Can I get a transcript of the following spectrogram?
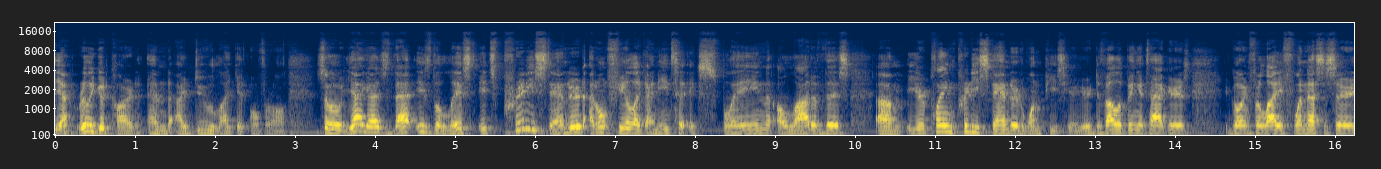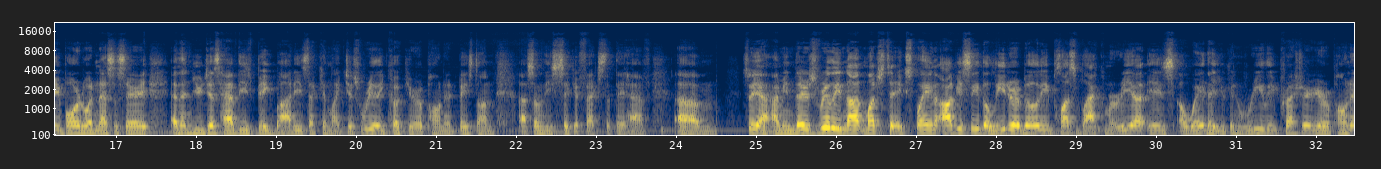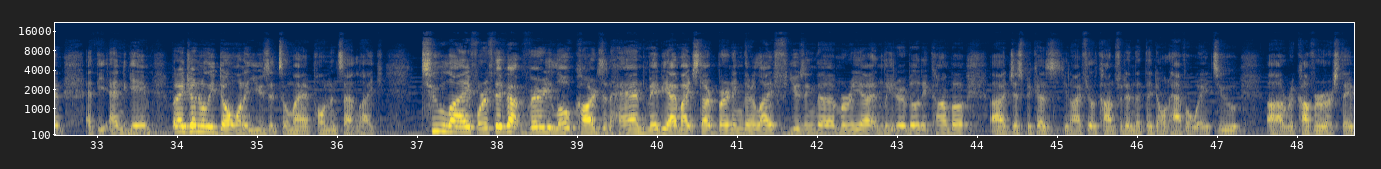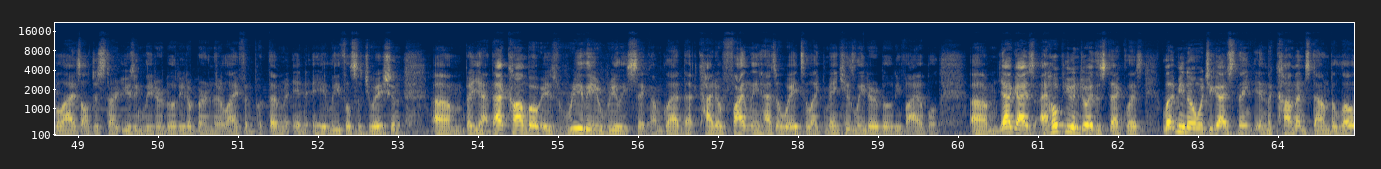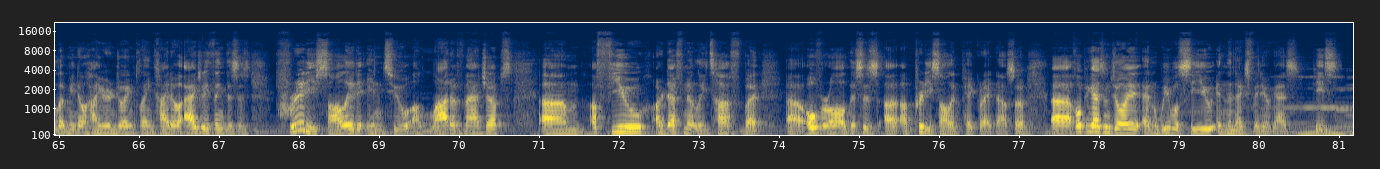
yeah, really good card. And I do like it overall. So yeah, guys, that is the list. It's pretty standard. I don't feel like I need to explain a lot of this. Um, you're playing pretty standard One Piece here. You're developing attackers, going for life when necessary, board when necessary, and then you just have these big bodies that can like just really cook your opponent based on uh, some of these sick effects that they have. Um, so yeah, I mean, there's really not much to explain. Obviously, the leader ability plus Black Maria is a way that you can really pressure your opponent at the end game, but I generally don't want to use it till my opponent's at like two life, or if they've got very low cards in hand, maybe I might start burning their life using the Maria and leader ability combo, uh, just because, you know, I feel confident that they don't have a way to uh, recover or stabilize. I'll just start using leader ability to burn their life and put them in a lethal situation. Um, but yeah, that combo is really, really sick. I'm glad that Kaido finally has a way to like make his leader ability viable. Um, yeah, guys, I hope you enjoy this deck list. Let me know what you guys think in the comments down below. Let me know how you're enjoying playing Kaido. I actually think this is pretty solid into a lot of matchups. Um, a few are definitely tough, but uh, overall, this is a, a, pretty solid pick right now. So, uh, hope you guys enjoy, and we will see you in the next video, guys. Peace.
